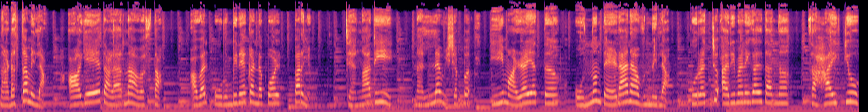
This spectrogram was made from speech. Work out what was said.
നടത്തമില്ല. ആകെ തളർന്ന അവസ്ഥ. അവൻ ഉറുമ്പിനെ കണ്ടപ്പോൾ പറഞ്ഞു ചങ്ങാതി നല്ല വിശപ്പ്. ഈ മഴയത്ത് ഒന്നും തേടാനാവുന്നില്ല. കുറച്ചു അരിമണികൾ തന്ന് സഹായിക്കൂ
